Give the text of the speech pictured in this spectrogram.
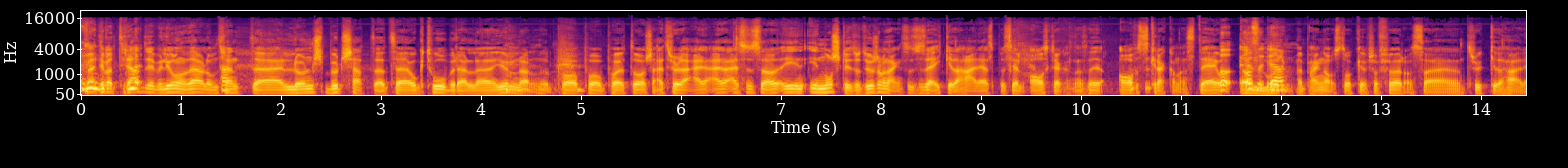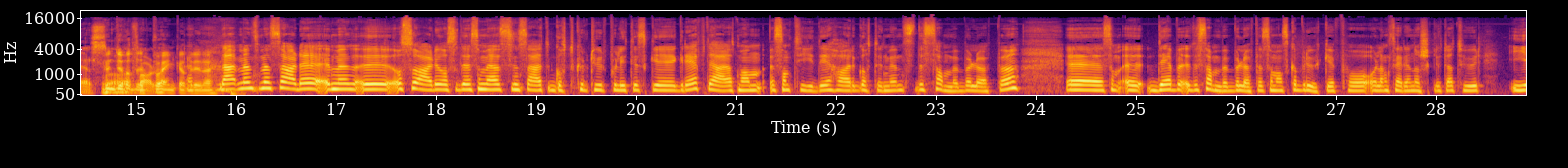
Men det var 30 millioner, det er vel omtrent eh, lunsjbudsjettet til oktober eller Gyldendal på, på, på et år. Så jeg tror det, jeg, jeg, jeg synes, i, I norsk litteratursammenheng så syns jeg ikke det her er spesielt avskrekkende. Det er avskrekkende. Det er jo enormt altså, ja. med penger hos dere fra før, så jeg tror ikke det her er så Men du hadde et poeng, Katrine. Nei, men, men så er det men, øh, Og så er det jo også det som jeg syns er et godt kulturpolitisk øh, grep, det er at man samtidig har gått inn med det samme beløpet øh, som, øh, det, det samme beløpet som man skal bruke på å lansere norsk litteratur i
